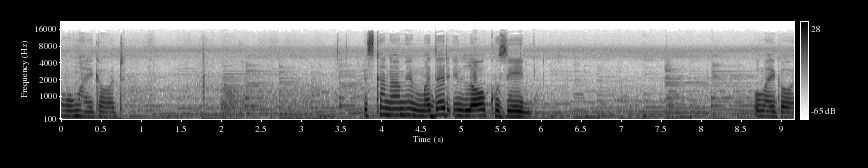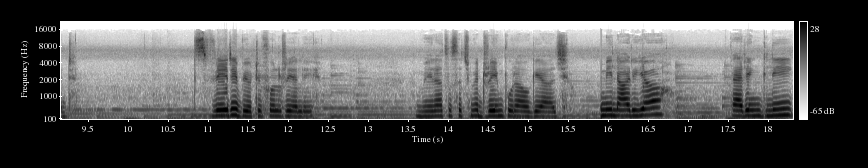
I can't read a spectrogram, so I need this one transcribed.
ओ माय गॉड इसका नाम है mother in law cushion. Oh my god it's very beautiful really मेरा तो सच में ड्रीम पूरा हो गया आज। मिलारिया, पैरिंगली,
